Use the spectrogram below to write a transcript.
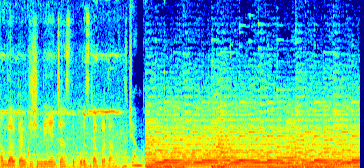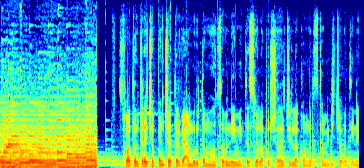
आमदार प्रणिती शिंदे यांच्या हस्ते पुरस्कार प्रदान. स्वातंत्र्याच्या पंच्याहत्तरव्या अमृत महोत्सव निमित्त सोलापूर शहर जिल्हा काँग्रेस कमिटीच्या वतीने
